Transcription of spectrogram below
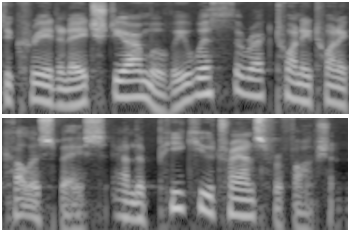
to create an HDR movie with the Rec 2020 color space and the PQ transfer function.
